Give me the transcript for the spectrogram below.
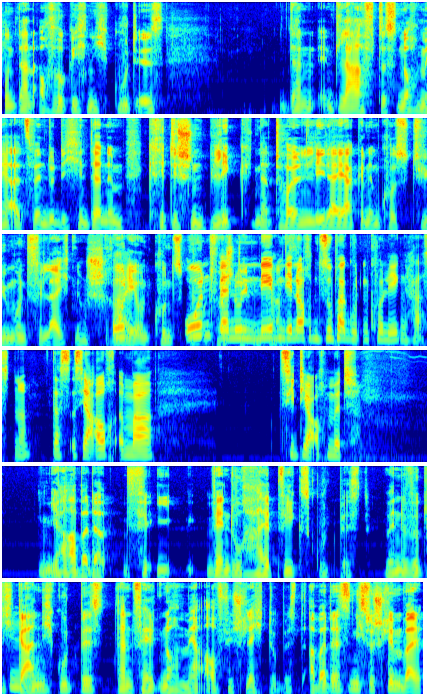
und dann auch wirklich nicht gut ist, dann entlarvt es noch mehr, als wenn du dich hinter einem kritischen Blick, einer tollen Lederjacke, einem Kostüm und vielleicht einem Schrei und, Kunstblut Und wenn du neben kannst. dir noch einen super guten Kollegen hast, ne? Das ist ja auch immer, zieht ja auch mit. Ja, aber da, für, wenn du halbwegs gut bist, wenn du wirklich gar nicht gut bist, dann fällt noch mehr auf, wie schlecht du bist. Aber das ist nicht so schlimm, weil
